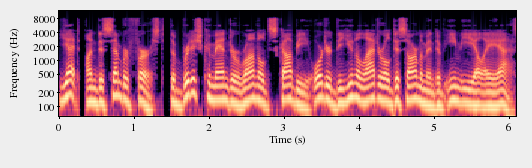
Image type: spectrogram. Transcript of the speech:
Yet, on December 1, the British commander Ronald Scobie ordered the unilateral disarmament of EAM ELAS.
